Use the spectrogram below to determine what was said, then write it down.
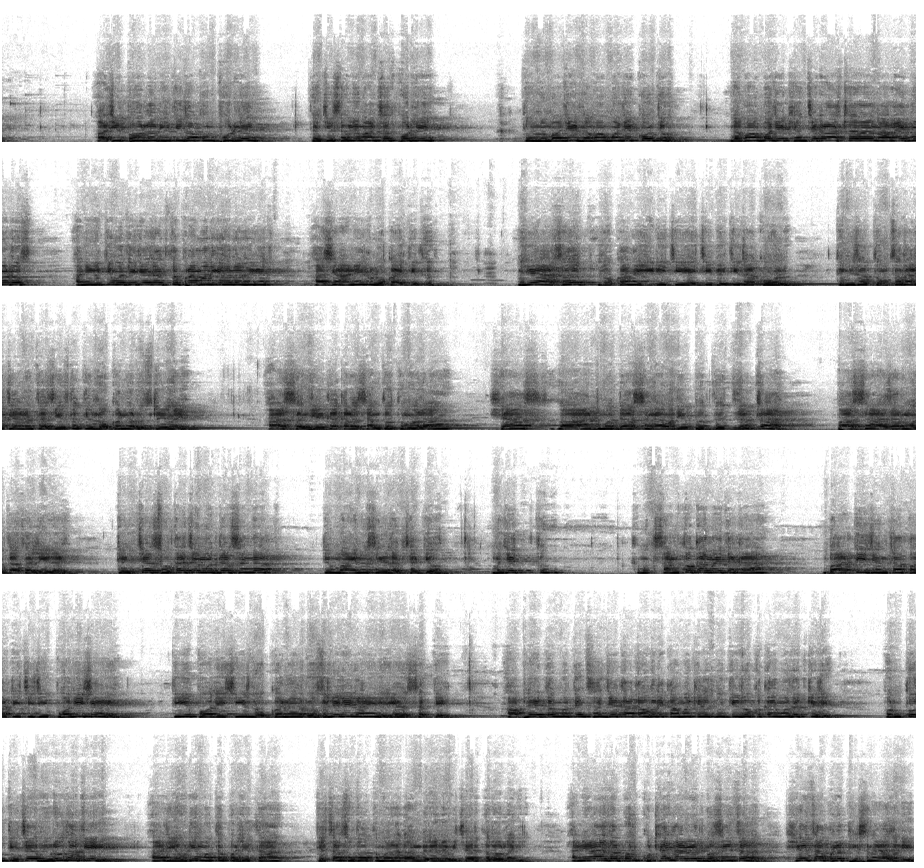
अजित पवारला भीती दाखवून फोडले त्यांची सगळी माणसं फोडली. तो माझे नवाबमध्ये कोणतो नवाबमध्ये त्यांच्याकडे असलेला नालायक माणूस आणि युतीमध्ये गेला तर प्रमाण घेऊन लगेच. असे अनेक लोक आहेत तिथं. म्हणजे असं लोकांना ईडीची याची भीती दाखवून तुम्ही जर तुमचं राज्य आणत असेल तर ते लोकांना रुचले नाही. आज संजय काकाला सांगतो तुम्हाला ह्या आठ मतदारसंघामध्ये फक्त जगचा पाच सहा हजार मताचा लीड आहे. त्यांच्या स्वतःच्या मतदारसंघात ते मायनस आहे लक्षात ठेवा. म्हणजे मग सांगतो का माहिती आहे का? भारतीय जनता पार्टीची जी पॉलिसी आहे ती पॉलिसी लोकांना रुजलेली नाही हे सत्य आपल्या इथं मते संजय काका वगैरे कामं केलीत मग ती लोक काही मदत केली. परंतु त्याच्या विरोधातही आज एवढी मतं पडली ना त्याचा सुद्धा तुम्हाला गांभीर्याने विचार करावा लागेल. आणि आज आपण कुठल्या नावेत बसायचं हेच आपलं फिक्स नाही अजूनही.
